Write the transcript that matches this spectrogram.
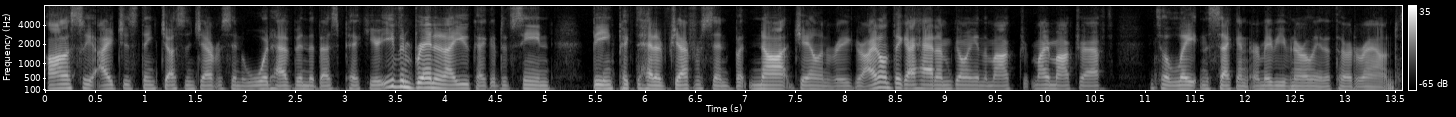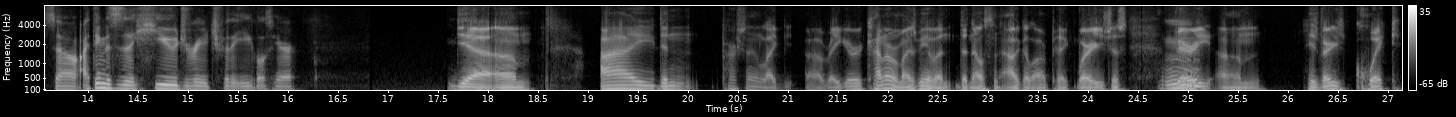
honestly, I just think Justin Jefferson would have been the best pick here. Even Brandon Aiyuk, I could have seen being picked ahead of Jefferson, but not Jalen Reagor. I don't think I had him going in the mock my mock draft until late in the second or maybe even early in the third round. So I think this is a huge reach for the Eagles here. Yeah, um, I didn't personally like uh, Reagor. Kind of reminds me of a, the Nelson Agholor pick, where he's just mm. very um, he's very quick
